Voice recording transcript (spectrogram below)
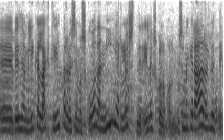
Eh, við höfum líka lagt til bara við sem að skoða nýjar lausnir í leikskólamálum, við sem að gera aðra hluti.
